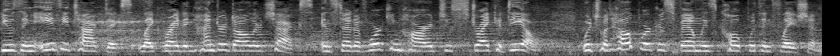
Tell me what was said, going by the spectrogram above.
using easy tactics like writing $100 checks instead of working hard to strike a deal, which would help workers' families cope with inflation.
